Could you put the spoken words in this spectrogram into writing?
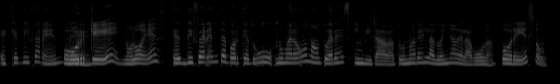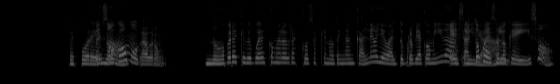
Es que es diferente. ¿Por qué? No lo es. Es diferente porque tú, número uno, tú eres invitada, tú no eres la dueña de la boda. Por eso. Pues por Pues eso. no como, cabrón. No, pero es que tú puedes comer otras cosas que no tengan carne o llevar tu propia comida. Exacto, pues eso es lo que hizo.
